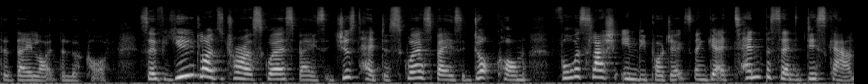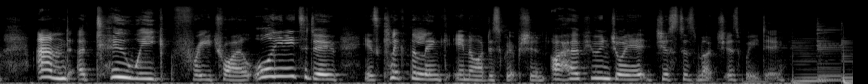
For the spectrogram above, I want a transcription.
that they like the look of. So if you'd like to try out Squarespace, just head to squarespace.com forward slash indie projects and get a 10% discount and a two week free trial. All you need to do is click the link in our description. I hope you enjoy it just as much as we do.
